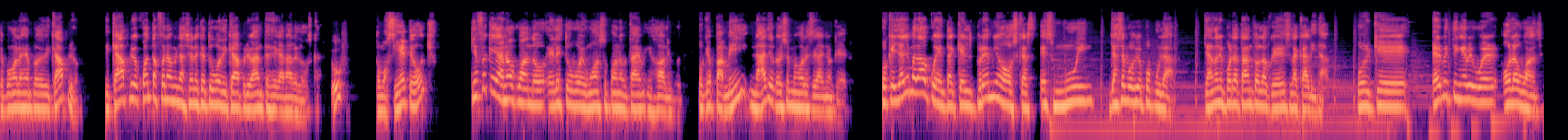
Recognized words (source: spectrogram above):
te pongo el ejemplo de DiCaprio. DiCaprio, ¿cuántas fue nominaciones que tuvo DiCaprio antes de ganar el Oscar? Uf como siete, ocho. ¿Quién fue que ganó cuando él estuvo en Once Upon a Time in Hollywood? Porque para mí nadie lo hizo mejor ese año que él. Porque ya yo me he dado cuenta que el premio Oscars es muy, ya se volvió popular. Ya no le importa tanto lo que es la calidad. Porque Everything Everywhere All at Once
